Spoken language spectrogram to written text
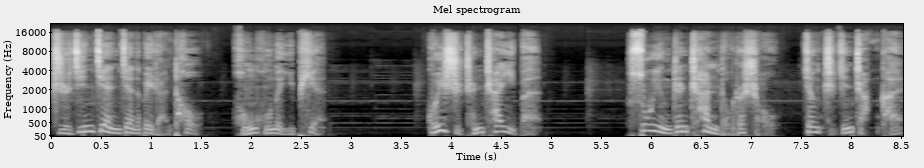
纸巾渐渐地被染透，红红的一片，鬼使神差一般。苏应真颤抖着手将纸巾展开，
